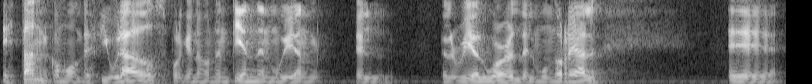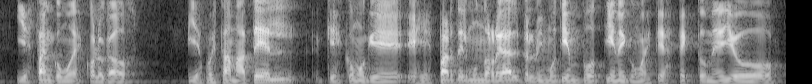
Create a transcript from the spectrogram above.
están como desfigurados porque no, entienden muy bien el, el, real world, del mundo real. Eh, y están como descolocados. Y después está Mattel, que es como que es parte del mundo real, pero al mismo tiempo tiene como este aspecto medio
